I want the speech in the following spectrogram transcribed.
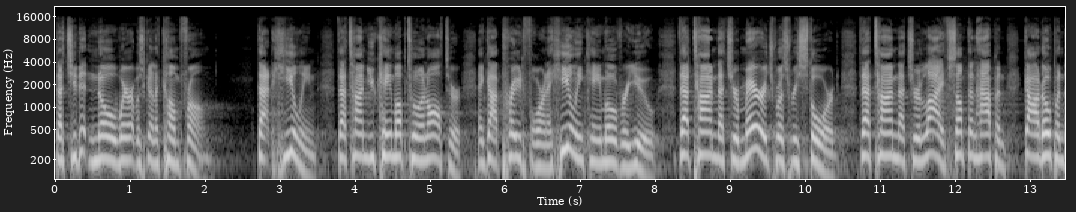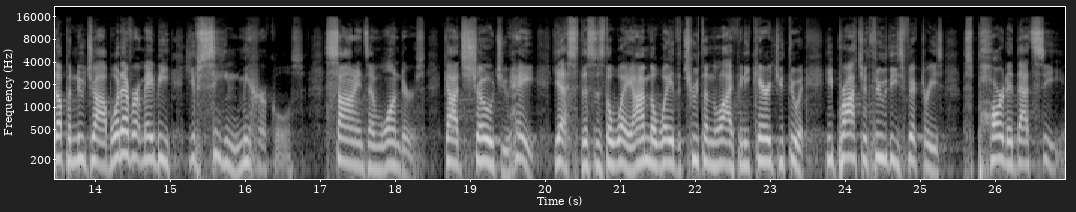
that you didn't know where it was going to come from. That healing, that time you came up to an altar and got prayed for, and a healing came over you. That time that your marriage was restored. That time that your life, something happened, God opened up a new job, whatever it may be, you've seen miracles signs and wonders. God showed you, hey, yes, this is the way. I'm the way, the truth, and the life. And He carried you through it. He brought you through these victories, parted that sea.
